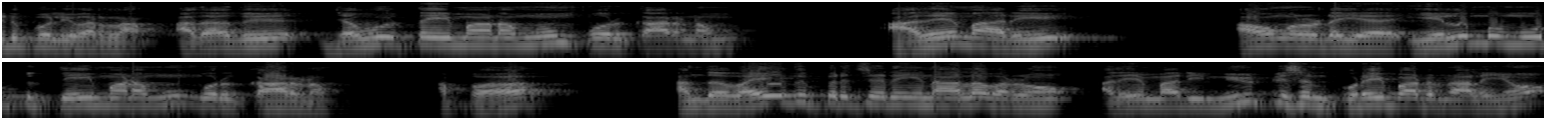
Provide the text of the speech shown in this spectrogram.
இடுப்பு வலி வரலாம். அதாவது ஜவ்வு தேய்மானமும் ஒரு காரணம். அதே மாதிரி அவங்களுடைய எலும்பு மூட்டு தேய்மானமும் ஒரு காரணம். அப்போ அந்த வயது பிரச்சனையினால வரும் அதே மாதிரி நியூட்ரிஷன் குறைபாடுனாலையும்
